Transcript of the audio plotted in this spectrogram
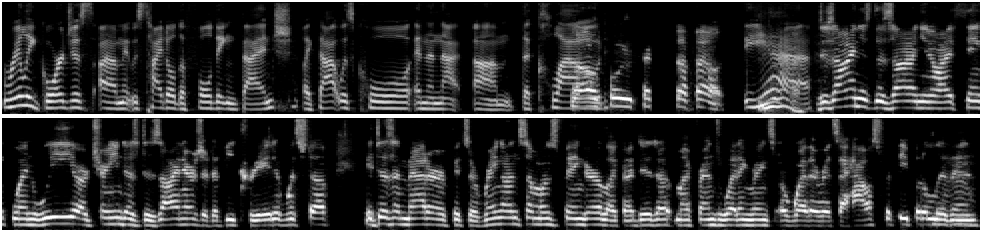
really gorgeous um it was titled a folding bench. Like that was cool. And then that um the cloud. Well, check stuff out. yeah. Design is design. You know, I think when we are trained as designers or to be creative with stuff, it doesn't matter if it's a ring on someone's finger, like I did at my friend's wedding rings, or whether it's a house for people to live in,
